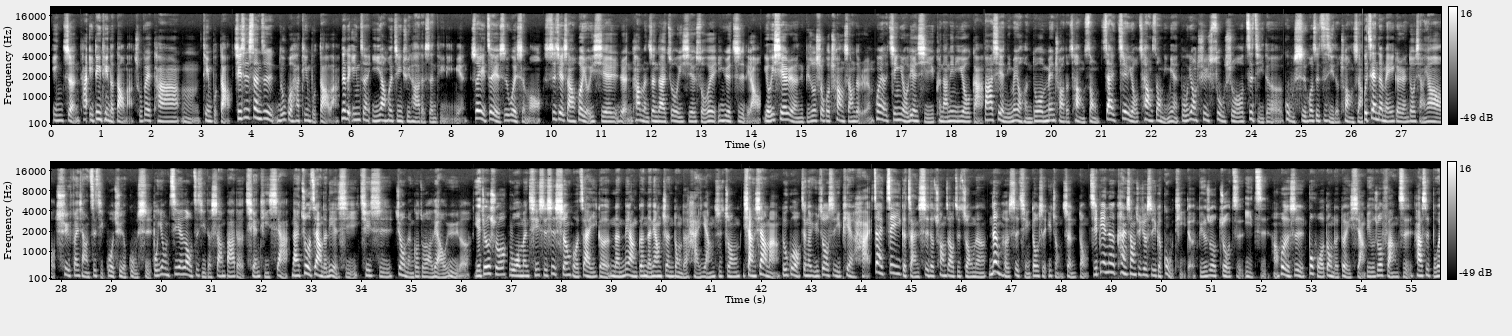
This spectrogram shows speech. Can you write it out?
音震，他一定听得到嘛，除非他嗯听。不到，其实甚至如果他听不到啦，那个音震一样会进去他的身体里面。所以这也是为什么世界上会有一些人，他们正在做一些所谓音乐治疗。有一些人，比如说受过创伤的人，会经由练习 k a n a n i n i Yoga，发现里面有很多 mantra 的唱诵，在借由唱诵里面，不用去诉说自己的故事或是自己的创伤，不见得每一个人都想要去分享自己过去的故事，不用揭露自己的伤疤的前提下来做这样。这样的练习其实就能够做到疗愈了。也就是说，我们其实是生活在一个能量跟能量震动的海洋之中。想象嘛，如果整个宇宙是一片海，在这一个展示的创造之中呢，任何事情都是一种震动，即便那看上去就是一个固体的，比如说桌子、椅子啊，或者是不活动的对象，比如说房子，它是不会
